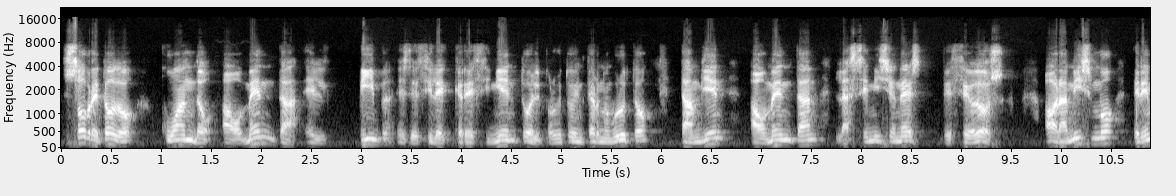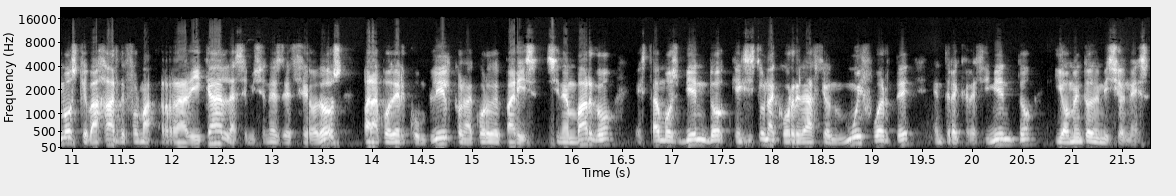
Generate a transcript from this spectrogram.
sobre todo cuando aumenta el PIB, es decir, el crecimiento, el Producto Interno Bruto, también aumentan las emisiones de CO2. Ahora mismo tenemos que bajar de forma radical las emisiones de CO2 para poder cumplir con el Acuerdo de París. Sin embargo, estamos viendo que existe una correlación muy fuerte entre crecimiento y aumento de emisiones,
